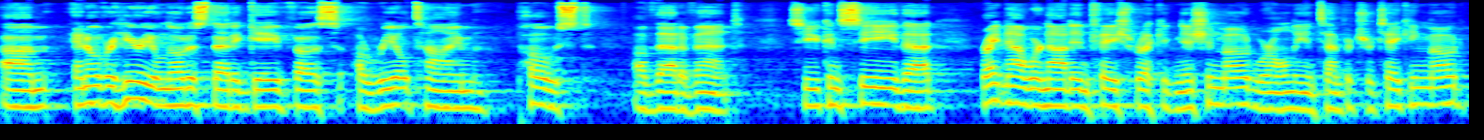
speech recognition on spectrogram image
Um, and over here, you'll notice that it gave us a real-time post of that event. So you can see that right now we're not in face recognition mode, we're only in temperature taking mode.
